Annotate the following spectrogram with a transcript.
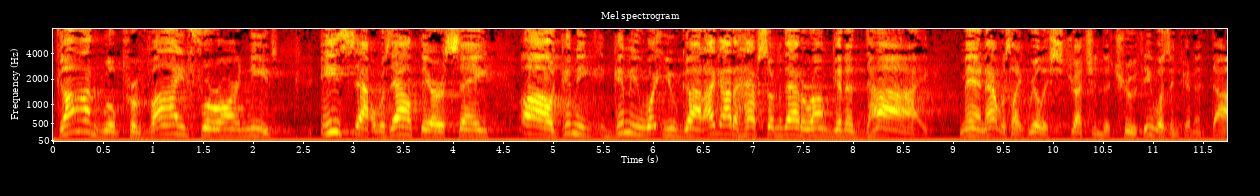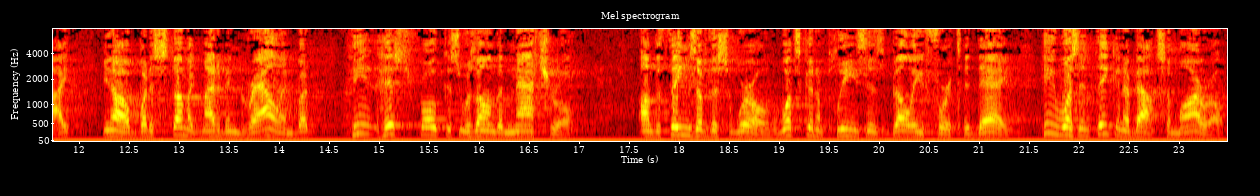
God will provide for our needs. Esau was out there saying, Oh, give me, give me what you got. I gotta have some of that or I'm gonna die. Man, that was like really stretching the truth. He wasn't gonna die. You know, but his stomach might have been growling, but he, his focus was on the natural on the things of this world, what's going to please his belly for today. He wasn't thinking about tomorrow.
